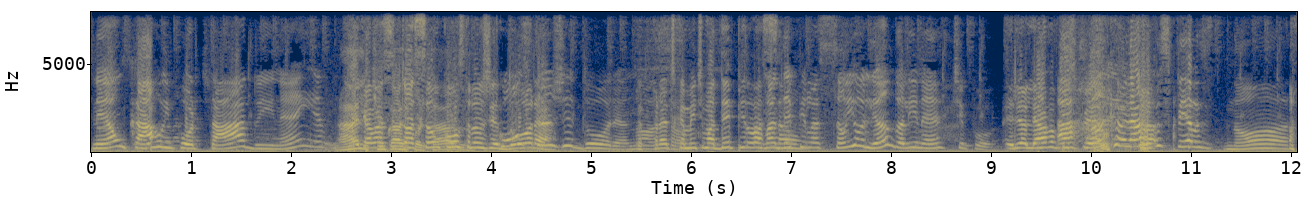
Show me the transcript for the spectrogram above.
né? Um carro importado e, né? E é Ah, Aquela um situação importado? constrangedora. constrangedora. Nossa. É praticamente uma depilação. uma depilação e olhando ali, né? Tipo, Ele olhava pros pelos. arranca e olhava pros pelos. Nossa.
